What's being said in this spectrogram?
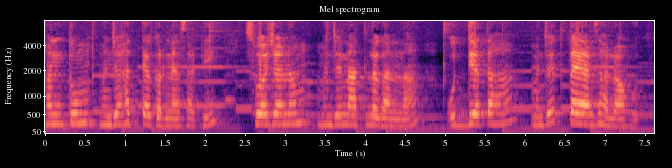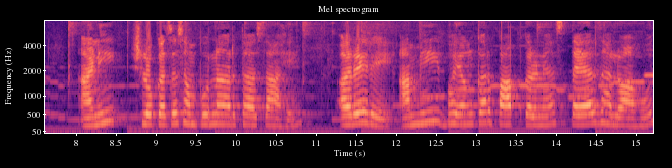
हंतुम म्हणजे हत्या करण्यासाठी स्वजनम म्हणजे नातलगांना उद्यत म्हणजे तयार झालो आहोत. आणि श्लोकाचा संपूर्ण अर्थ असा आहे अरे रे आम्ही भयंकर पाप करण्यास तयार झालो आहोत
